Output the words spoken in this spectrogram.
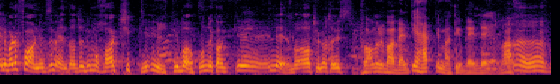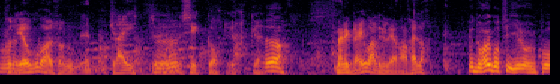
eller var det faren din som mente at du må ha et skikkelig yrke i bakgrunnen? Du kan ikke leve av tull og tøys. Faren min var veldig happy med at jeg ble lærer. For det òg var sånn et greit, eh, sikkert yrke. Ja. Men jeg ble jo aldri lærer heller. Jo, Du har jo gått fire år på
